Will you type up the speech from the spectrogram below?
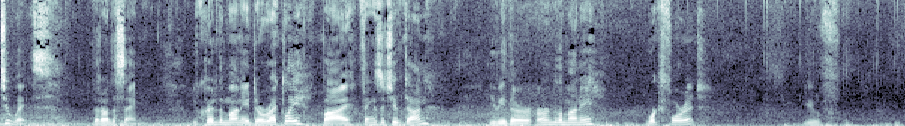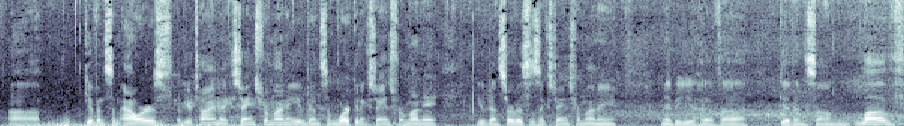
two ways that are the same. You've created the money directly by things that you've done. You've either earned the money, worked for it, you've uh, given some hours of your time in exchange for money, you've done some work in exchange for money, you've done services in exchange for money, maybe you have uh, given some love,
